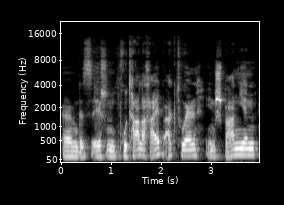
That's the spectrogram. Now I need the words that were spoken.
Ähm, das ist ein brutaler Hype aktuell in Spanien.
